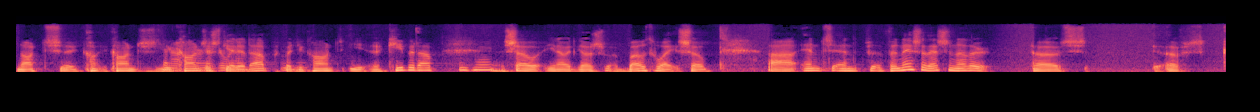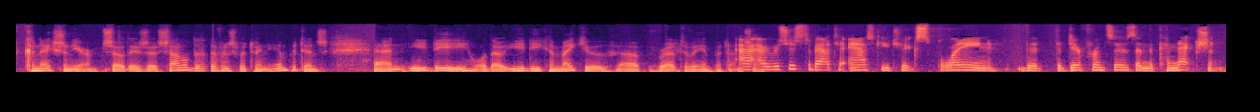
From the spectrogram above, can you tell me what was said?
not uh, can't, can't you can't just it get it up, but you can't uh, keep it up. So you know it goes both ways. So uh, and and Vanessa, that's another. Uh, uh, connection here. So there's a subtle difference between impotence and ED, although ED can make you uh, relatively impotent. So- I, I was just about to ask you to explain the, the differences and the connection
